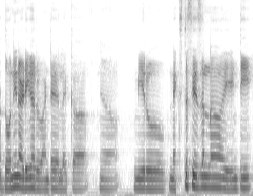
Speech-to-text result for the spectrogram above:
ధోనిని అడిగారు. అంటే లైక్ మీరు నెక్స్ట్ సీజన్ ఏంటి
